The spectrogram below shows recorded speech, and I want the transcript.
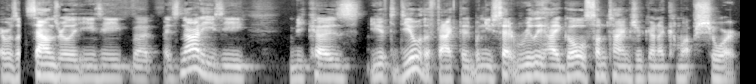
everyone's like, sounds really easy, but it's not easy because you have to deal with the fact that when you set really high goals, sometimes you're going to come up short.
